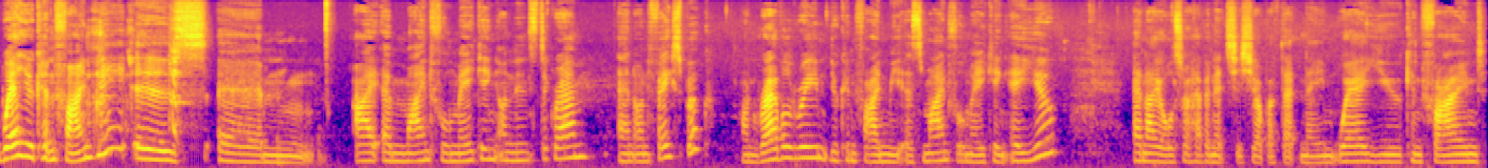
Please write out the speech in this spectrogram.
Where you can find me is um, I am Mindful Making on Instagram and on Facebook. On Ravelry, you can find me as Mindful Making AU. And I also have an Etsy shop of that name where you can find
